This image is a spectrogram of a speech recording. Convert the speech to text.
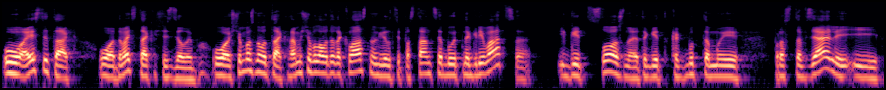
О, а если так? О, давайте так еще сделаем. О, еще можно вот так. Там еще была вот эта классная, он говорил, типа, станция будет нагреваться. И, говорит, сложно. Это, говорит, как будто мы просто взяли и...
